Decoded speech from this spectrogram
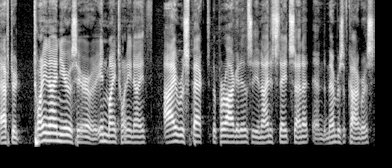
After 29 years here, in my 29th, I respect the prerogatives of the United States Senate and the members of Congress.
